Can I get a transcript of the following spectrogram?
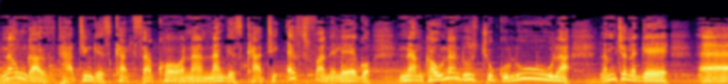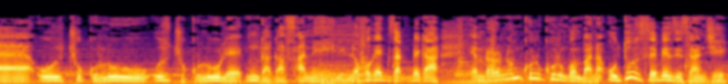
na ungazithathi ngesikhathi sakhona nangesikhathi esifaneleko namkha unandi uzithugulula namtshana-ke eh uchugulu uzijugulule kungakafaneli lokho ke kuzakubeka emrarweni omkhulukhulu ngombana uthi uzisebenzisa nje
